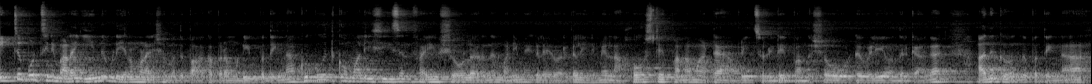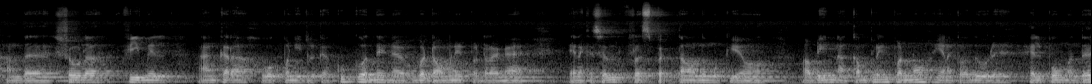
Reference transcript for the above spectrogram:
இட்ஸ் சினிமாவில் இன்னும் இப்படி என்ன விஷயம் வந்து பார்க்க பெற முடியும். பார்த்தீங்கன்னா cook with Komali season five ஷோவில் இருந்து மணிமேகலை அவர்கள் இனிமேல் நான் ஹோஸ்டே பண்ண மாட்டேன் அப்படின்னு சொல்லிட்டு இப்போ அந்த ஷோ விட்டு வெளியே வந்திருக்காங்க. அதுக்கு வந்து பார்த்திங்கன்னா அந்த ஷோவில் ஃபீமேல் ஆங்கராக ஒர்க் பண்ணிகிட்ருக்க குக் வந்து என்னை ரொம்ப டாமினேட் பண்ணுறாங்க எனக்கு செல்ஃப் ரெஸ்பெக்ட் தான் வந்து முக்கியம் அப்படின்னு நான் கம்ப்ளைண்ட் பண்ணோம். எனக்கு வந்து ஒரு ஹெல்ப்பும் வந்து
